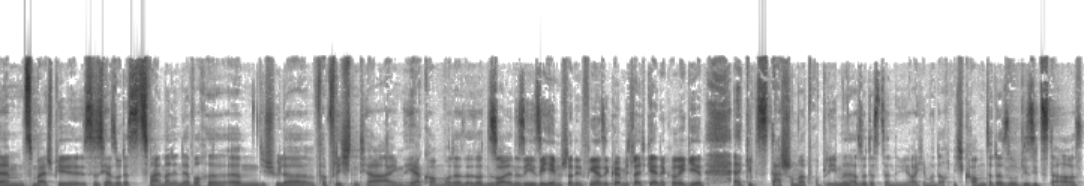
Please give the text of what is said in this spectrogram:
Ähm, zum Beispiel ist es ja so, dass zweimal in der Woche ähm, die Schüler verpflichtend ja herkommen oder sollen. Sie, Sie heben schon den Finger, Sie können mich gleich gerne korrigieren. Äh, Gibt es da schon mal Probleme? Also, dass dann euch jemand auch nicht kommt oder so? Wie sieht es da aus?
